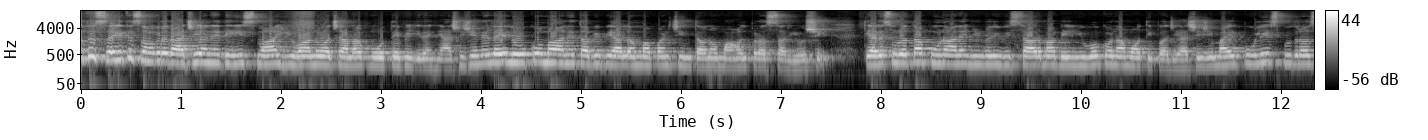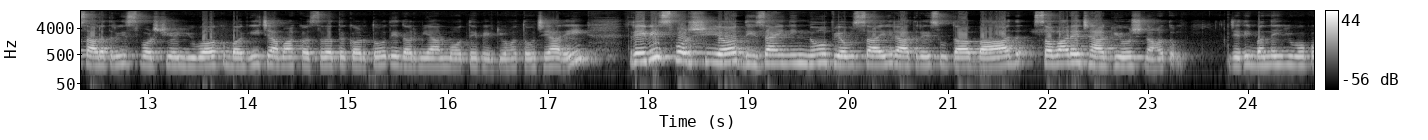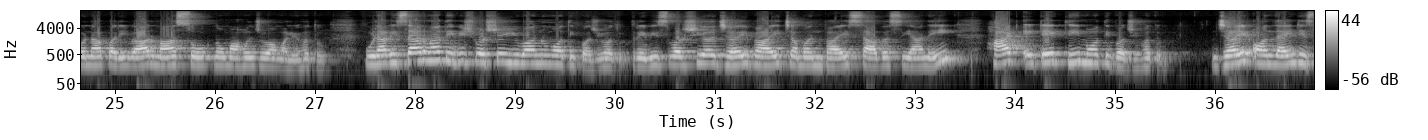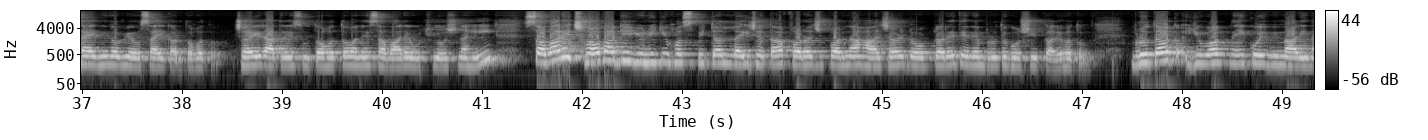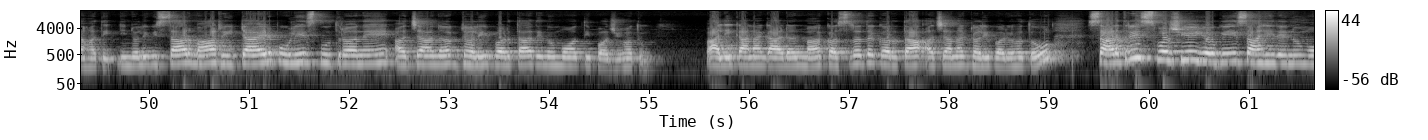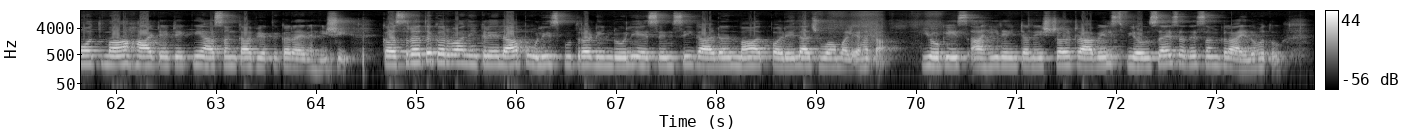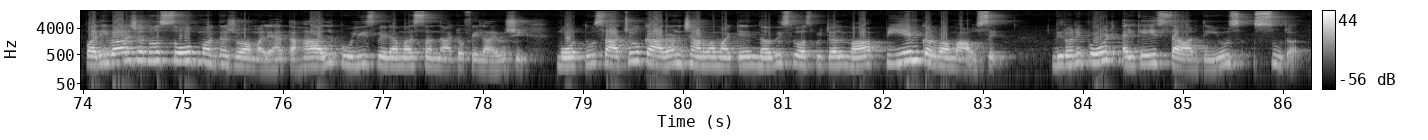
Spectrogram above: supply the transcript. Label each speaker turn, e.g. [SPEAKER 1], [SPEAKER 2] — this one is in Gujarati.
[SPEAKER 1] સુરત સહિત સમગ્ર રાજ્ય અને દેશમાં યુવાનો અચાનક મોતે ભેગી રહ્યા છે, જેને લઈ લોકોમાં અને તબીબી આલમમાં પણ ચિંતાનો માહોલ પ્રસર્યો છે. ત્યારે સુરતના પૂણા અને નિંગળી વિસ્તારમાં બે યુવકોના મોત નીપજ્યા છે, જેમાં એક પોલીસ પુત્ર, સાડત્રીસ વર્ષીય યુવક બગીચામાં કસરત કરતો તે દરમિયાન મોતે ભેટ્યો હતો. જ્યારે ત્રેવીસ વર્ષીય ડિઝાઇનિંગનો વ્યવસાયી રાત્રે સૂતા બાદ સવારે જાગ્યો જ ન હતો. જેથી બંને યુવકોના પરિવારમાં શોકનો માહોલ જોવા મળ્યો હતો. પુણા વિસ્તારમાં ત્રેવીસ વર્ષીય યુવાનનું મોત નીપજ્યું હતું. ત્રેવીસ વર્ષીય જયભાઈ ચમનભાઈ સાબસિયાને હાર્ટ એટેકથી મોત નીપજ્યું હતું. જય ઓનલાઈન ડિઝાઇનિંગનો વ્યવસાય કરતો હતો. જય રાત્રે સૂતો હતો અને સવારે ઉઠ્યો જ નહીં. સવારે છ વાગે યુનિટી હોસ્પિટલ લઈ જતા ફરજ પરના હાજર ડોક્ટરે તેને મૃત ઘોષિત કર્યો હતો. મૃતક યુવકને કોઈ બીમારી ન હતી. ડિંડોલી વિસ્તારમાં રિટાયર્ડ પોલીસ પુત્રને અચાનક ઢળી પડતા તેનું મોત નીપજ્યું હતું. પાલિકાના ગાર્ડનમાં કસરત કરતા અચાનક ઢળી પડ્યો હતો. સાડત્રીસ વર્ષીય યોગેશ આહિરેનું મોતમાં હાર્ટ એટેકની આશંકા વ્યક્ત કરાઈ રહી છે. કસરત કરવા નીકળેલા પોલીસ પુત્ર ડિંડોલી એસએમસી ગાર્ડનમાં પડેલા જોવા મળ્યા હતા. યોગેશ આહિરે ઇન્ટરનેશનલ ટ્રાવેલ્સ વ્યવસાય સાથે સંકળાયેલો હતો. પરિવારજનો શોકમગ્ન જોવા મળ્યા હતા. હાલ પોલીસ બેડામાં સન્નાટો ફેલાયો છે. મોતનું સાચું કારણ જાણવા માટે નવીસ હોસ્પિટલમાં પીએમ કરવામાં આવશે. Bureau report L K star news Surat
